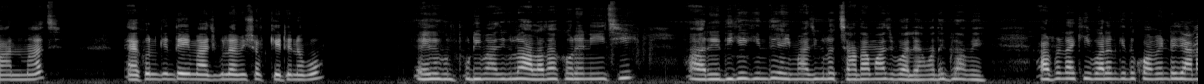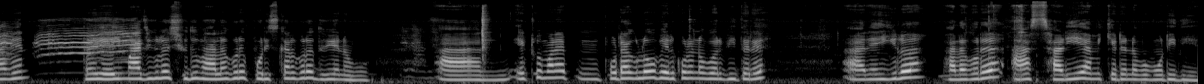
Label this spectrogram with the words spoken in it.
বান মাছ। এখন কিন্তু এই মাছগুলো আমি সব কেটে নেব। এই দেখুন, পুঁটি মাছগুলো আলাদা করে নিয়েছি আর এদিকে কিন্তু এই মাছগুলো চাঁদা মাছ বলে আমাদের গ্রামে। আপনারা কি বলেন কিন্তু কমেন্টে জানাবেন। তো এই মাছগুলো শুধু ভালো করে পরিষ্কার করে ধুয়ে নেব। আর একটু মানে পোটাগুলোও বের করে নেব ওর ভিতরে। আর এইগুলো ভালো করে আঁশ ছাড়িয়ে আমি কেটে নেব মুটি দিয়ে।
